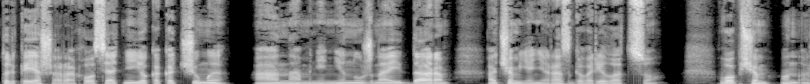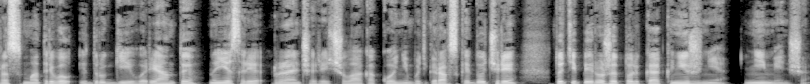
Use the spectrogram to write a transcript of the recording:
только я шарахался от нее, как от чумы, а она мне не нужна и даром, о чем я не раз говорил отцу. В общем, он рассматривал и другие варианты, но если раньше речь шла о какой-нибудь графской дочери, то теперь уже только о княжне, не меньше.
